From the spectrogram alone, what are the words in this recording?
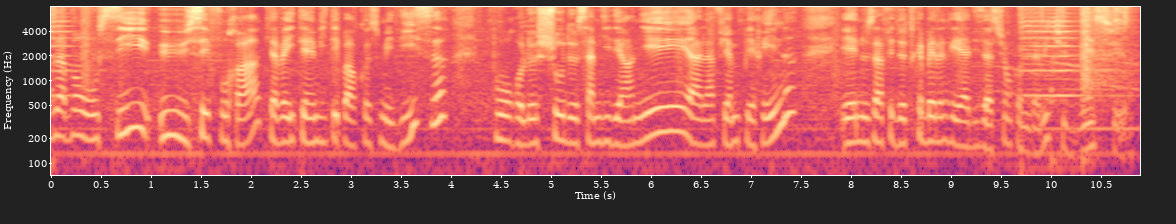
Nous avons aussi eu Sephora qui avait été invité par Cosmédis pour le show de samedi dernier à la Fiamme Périne et elle nous a fait de très belles réalisations comme d'habitude bien sûr.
